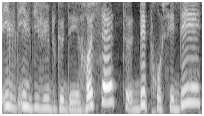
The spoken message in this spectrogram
ils, ils, divulguent des recettes, des procédés.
